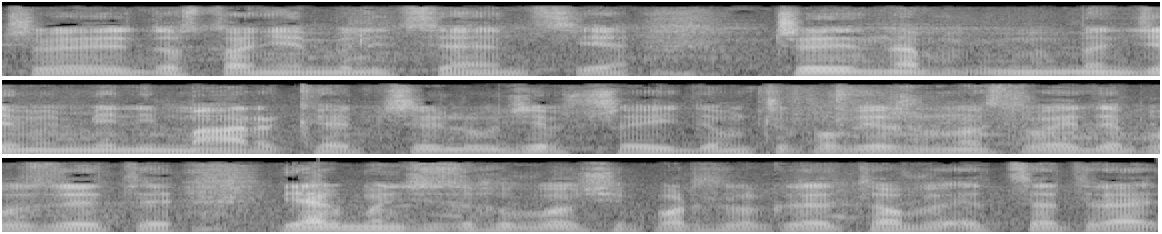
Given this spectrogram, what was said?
czy dostaniemy licencję, czy na, będziemy mieli markę, czy ludzie przyjdą, czy powierzą na swoje depozyty, jak będzie zachowywał się portfel kredytowy, etc.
